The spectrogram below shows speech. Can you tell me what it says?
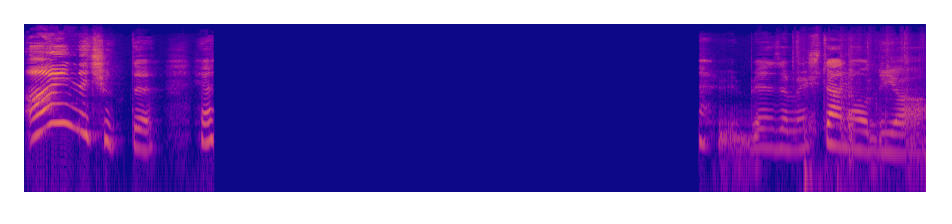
aynı çıktı. Benzeme 3 tane oldu ya.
